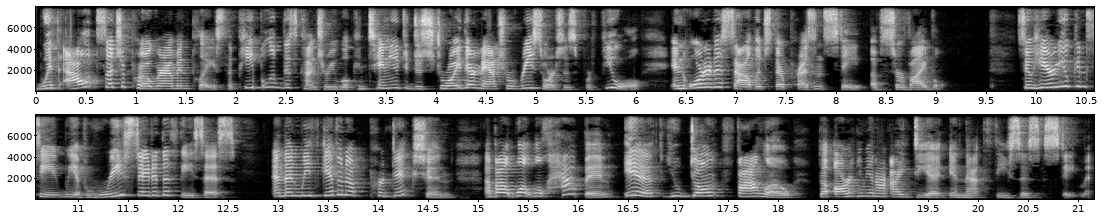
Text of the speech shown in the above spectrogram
Without such a program in place, the people of this country will continue to destroy their natural resources for fuel in order to salvage their present state of survival. So here you can see we have restated the thesis and then we've given a prediction about what will happen if you don't follow the argument or idea in that thesis statement.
